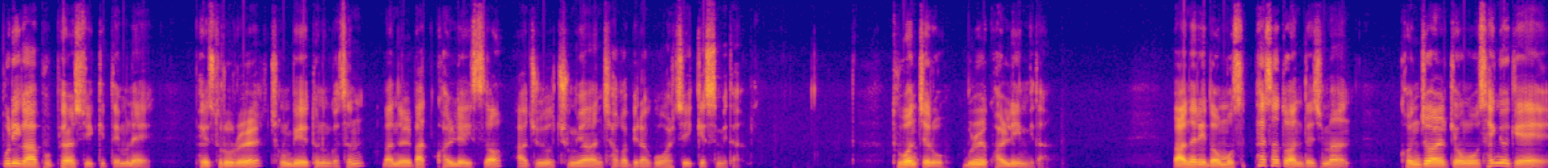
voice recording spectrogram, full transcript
뿌리가 부패할 수 있기 때문에 배수로를 정비해 두는 것은 마늘밭 관리에 있어 아주 중요한 작업이라고 할 수 있겠습니다. 두 번째로 물 관리입니다. 마늘이 너무 습해서도 안 되지만 건조할 경우 생육에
